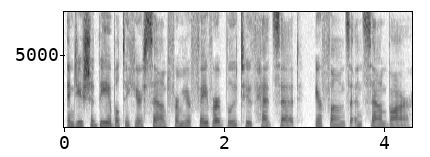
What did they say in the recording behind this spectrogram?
and you should be able to hear sound from your favorite Bluetooth headset, earphones, and soundbar.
